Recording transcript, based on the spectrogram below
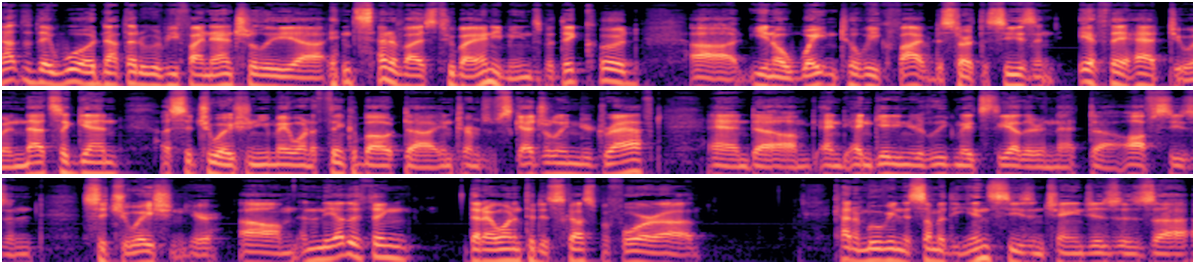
Not that they would, not that it would be financially uh, incentivized to by any means, but they could, uh, you know, wait until week five to start the season if they had to. And that's again a situation you may want to think about uh, in terms of scheduling your draft and um, and and getting your league mates together in that uh, off season situation here. Um, and then the other thing that I wanted to discuss before. Kind of moving to some of the in-season changes is uh,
